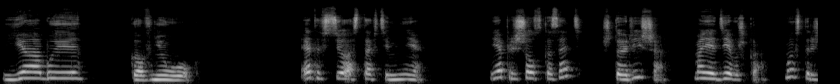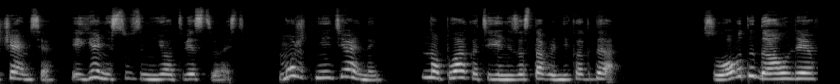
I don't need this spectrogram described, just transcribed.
Я бы... Говнюк. Это все оставьте мне. Я пришел сказать, что Риша моя девушка. Мы встречаемся, и я несу за нее ответственность. Может, не идеальный, но плакать ее не заставлю никогда. Слово ты дал, Лев.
